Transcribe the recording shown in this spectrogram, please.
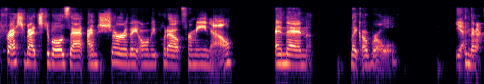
fresh vegetables that I'm sure they only put out for me now, and then like a roll. Yeah. And that's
